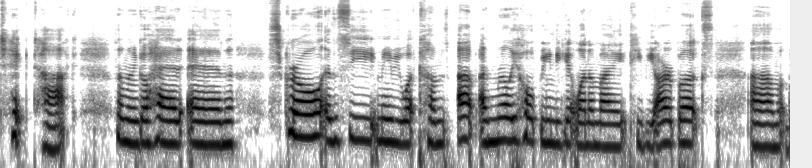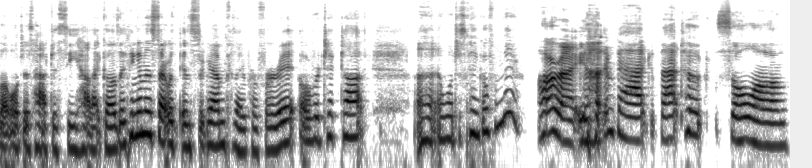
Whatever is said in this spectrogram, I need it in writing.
TikTok. So I'm going to go ahead and scroll and see maybe what comes up. I'm really hoping to get one of my TBR books, um, but we'll just have to see how that goes. I think I'm going to start with Instagram because I prefer it over TikTok uh, and we'll just kind of go from there. All right, I'm back. That took so long.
